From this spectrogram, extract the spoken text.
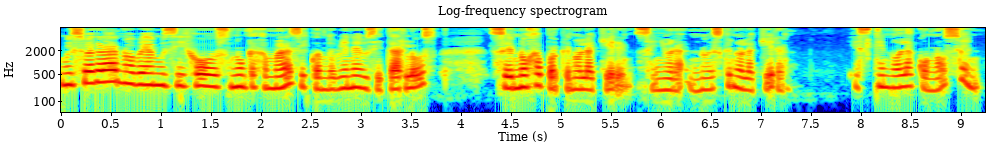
mi suegra no ve a mis hijos nunca jamás y cuando viene a visitarlos se enoja porque no la quieren. Señora, no es que no la quieran, es que no la conocen.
